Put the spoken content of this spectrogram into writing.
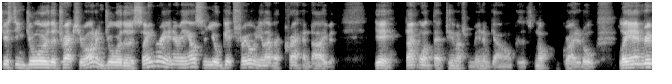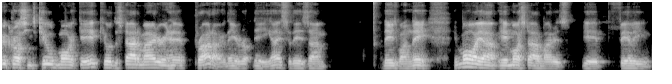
just enjoy the tracks you're on, enjoy the scenery and everything else, and you'll get through and you'll have a cracking day. But yeah, don't want that too much momentum going on because it's not great at all. Leanne River Crossings killed my yeah, killed the starter motor in her Prado. There, there you go. So there's um there's one there. My uh, yeah, my starter motor's yeah fairly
